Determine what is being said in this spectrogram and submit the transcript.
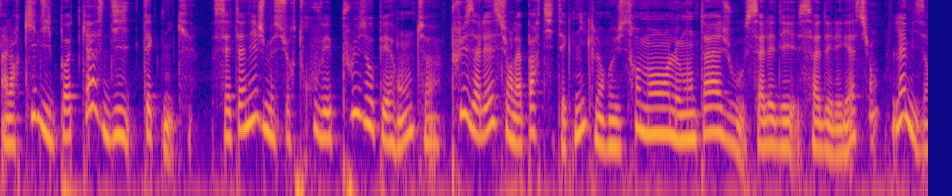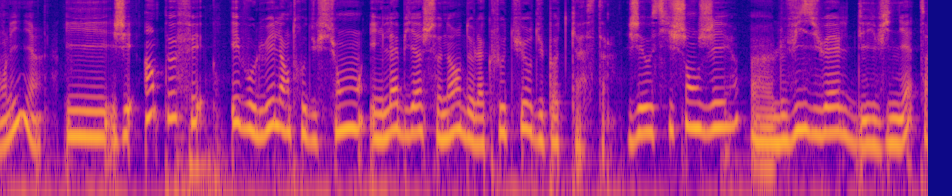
Alors qui dit podcast dit technique? Cette année, je me suis retrouvée plus opérante, plus à l'aise sur la partie technique, l'enregistrement, le montage ou sa, délégation, la mise en ligne. Et j'ai un peu fait évoluer l'introduction et l'habillage sonore de la clôture du podcast. J'ai aussi changé euh, le visuel des vignettes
